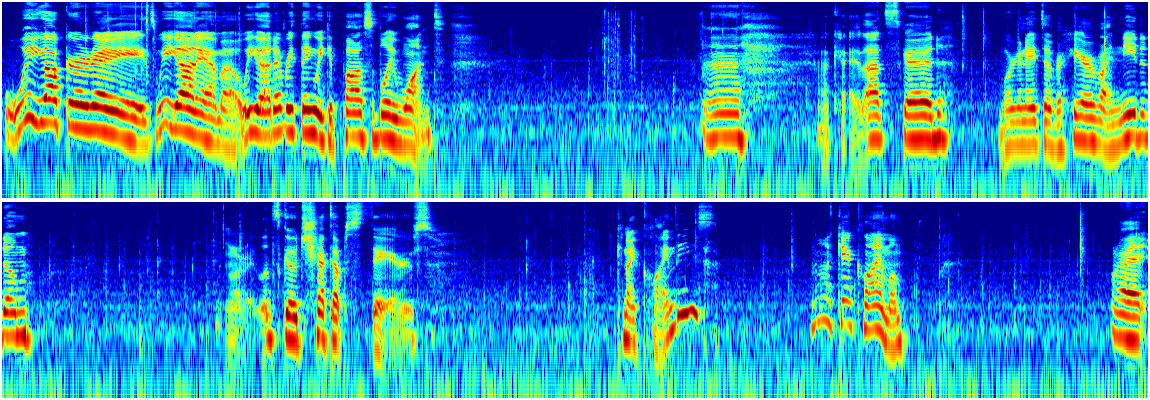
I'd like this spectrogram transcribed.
We got grenades! We got ammo! We got everything we could possibly want. Uh, okay, that's good. More grenades over here if I needed them. Alright, let's go check upstairs. Can I climb these? No, I can't climb them. Alright,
